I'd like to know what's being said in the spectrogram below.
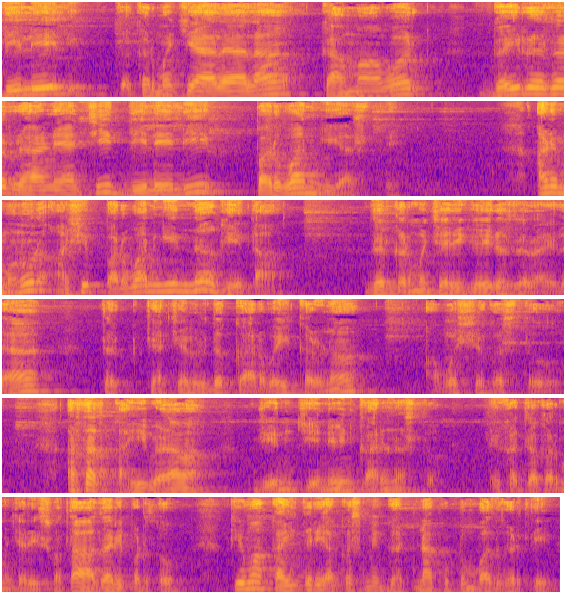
दिलेली कर्मचाऱ्याला कामावर गैरहजर राहण्याची दिलेली परवानगी असते. आणि म्हणून अशी परवानगी न घेता जर कर्मचारी गैरहजर राहिला तर त्याच्याविरुद्ध कारवाई करणं आवश्यक असतं. अर्थात काही वेळा जेन जेन्युइन कारण असतं. एखादा कर्मचारी स्वतः आजारी पडतो किंवा काहीतरी आकस्मिक घटना कुटुंबात घडते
